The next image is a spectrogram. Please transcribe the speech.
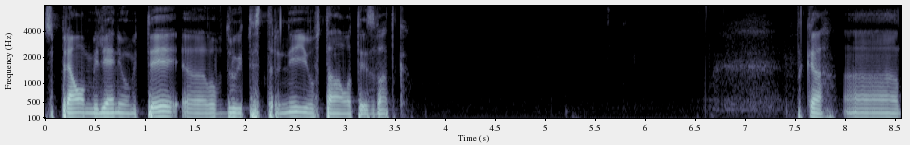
спрямо милениумите а, в другите страни и останалата извадка. Така, а,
